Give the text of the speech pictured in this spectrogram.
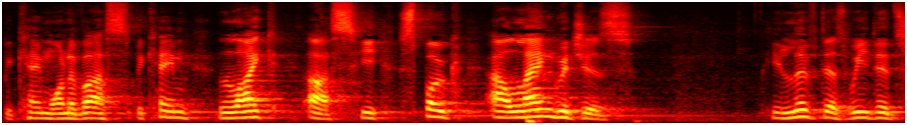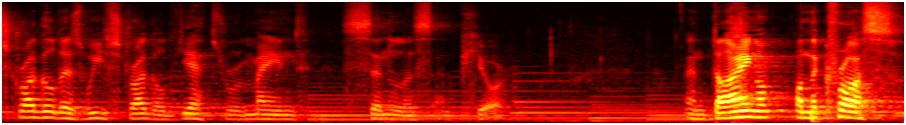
became one of us, became like us. He spoke our languages. He lived as we did, struggled as we struggled, yet remained sinless and pure and dying on the cross,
